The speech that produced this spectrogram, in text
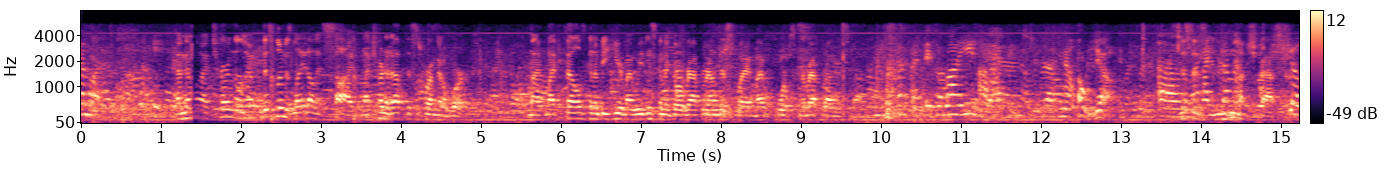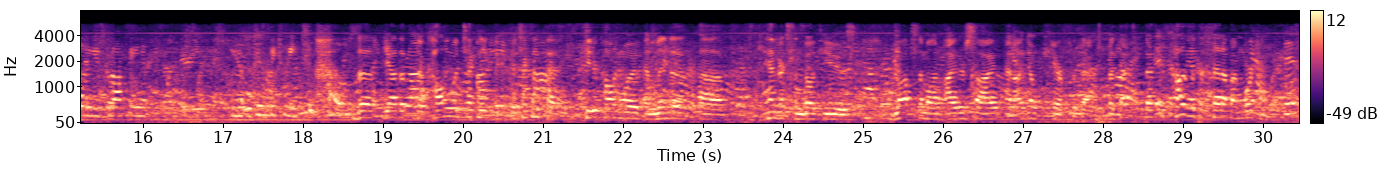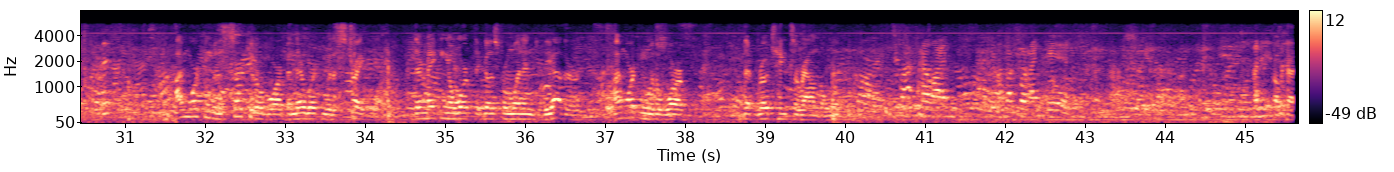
And then when I turn the loom, this loom is laid on its side. When I turn it up, this is where I'm going to work. My, my fell's going to be here, my weaving's going to go wrap around this way, my warp's going to wrap around this way. It's a lot easier, I think, you know. Oh, yeah. Um, This is like some much the books faster. show you dropping, you know, just between two posts. The, and you yeah, the, the drop- Collingwood technique, the, the technique that Peter Collingwood and Linda uh, Hendrickson both use, drops them on either side, and I don't care for that. But that's, that's because of the setup I'm working Yeah, with. this, this, I'm working with a circular warp, and they're working with a straight warp. They're making a warp that goes from one end to the other. I'm working with a warp that rotates around the loop. that's how I, that's what I did. But it took Okay.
